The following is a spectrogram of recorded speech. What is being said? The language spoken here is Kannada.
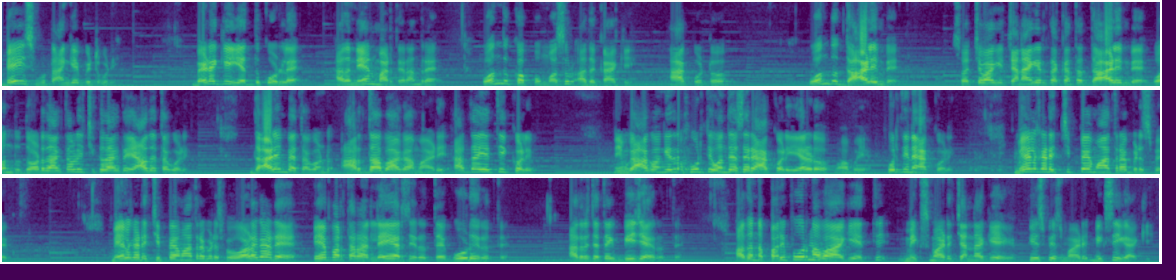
ಬೇಯಿಸ್ಬಿಟ್ಟು ಹಂಗೆ ಬಿಟ್ಬಿಡಿ. ಬೆಳಗ್ಗೆ ಎದ್ದು ಕೂಡಲೇ ಅದನ್ನೇನು ಮಾಡ್ತೀರ ಅಂದರೆ ಒಂದು ಕಪ್ಪು ಮೊಸರು ಅದಕ್ಕೆ ಹಾಕಿ. ಹಾಕ್ಬಿಟ್ಟು ಒಂದು ದಾಳಿಂಬೆ, ಸ್ವಚ್ಛವಾಗಿ ಚೆನ್ನಾಗಿರ್ತಕ್ಕಂಥ ದಾಳಿಂಬೆ, ಒಂದು ದೊಡ್ಡದಾಗಿ ತಗೊಳ್ಳಿ ಯಾವುದೇ ತಗೊಳ್ಳಿ. ದಾಳಿಂಬೆ ತಗೊಂಡು ಅರ್ಧ ಭಾಗ ಮಾಡಿ, ಅರ್ಧ ಎತ್ತಿಕ್ಕೊಳ್ಳಿ ನಿಮ್ಗೆ ಆಗೋಂಗಿದ್ರೆ ಪೂರ್ತಿ ಒಂದೇ ಸರಿ ಹಾಕ್ಕೊಳ್ಳಿ, ಎರಡು ಪೂರ್ತಿನೇ ಹಾಕ್ಕೊಳ್ಳಿ. ಮೇಲ್ಗಡೆ ಚಿಪ್ಪೆ ಮಾತ್ರ ಬಿಡಿಸ್ಬೇಕು. ಮೇಲ್ಗಡೆ ಚಿಪ್ಪೆ ಮಾತ್ರ ಬಿಡಿಸ್ಬೇಕು. ಒಳಗಡೆ ಪೇಪರ್ ಥರ ಲೇಯರ್ಸ್ ಇರುತ್ತೆ, ಗೂಡು ಇರುತ್ತೆ. ಅದರ ಜೊತೆಗೆ ಬೀಜ ಇರುತ್ತೆ. ಅದನ್ನು ಪರಿಪೂರ್ಣವಾಗಿ ಎತ್ತಿ ಮಿಕ್ಸ್ ಮಾಡಿ ಚೆನ್ನಾಗಿ ಪೀಸ್ ಪೀಸ್ ಮಾಡಿ ಮಿಕ್ಸಿಗೆ ಹಾಕಿ.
